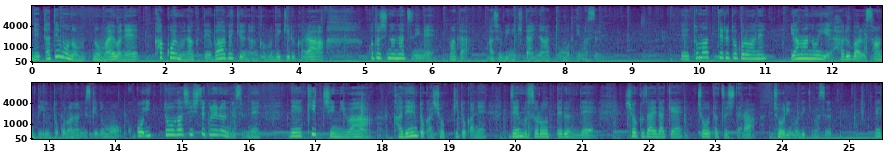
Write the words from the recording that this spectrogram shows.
で建物の前はね囲いもなくてバーベキューなんかもできるから今年の夏にねまた遊びに行きたいなと思っています。で泊まってるところはね山の家はるばるさんっていうところなんですけどもここ一棟貸ししてくれるんですよね。でキッチンには家電とか食器とかね全部揃ってるんで食材だけ調達したら調理もできます。で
